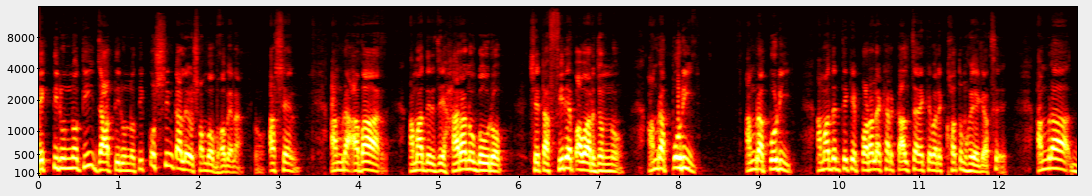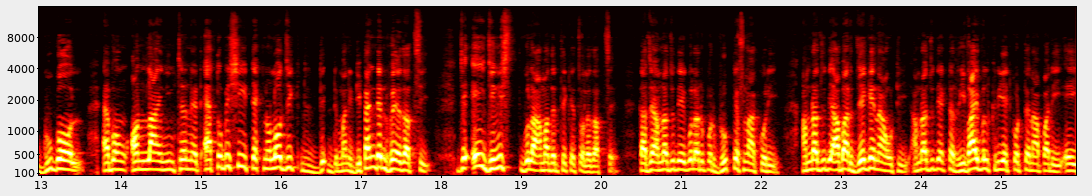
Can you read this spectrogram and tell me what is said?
ব্যক্তির উন্নতি, জাতির উন্নতি কোশ্চিনকালেও সম্ভব হবে না। আসেন, আমরা আবার আমাদের যে হারানো গৌরব, সেটা ফিরে পাওয়ার জন্য আমরা পড়ি আমরা পড়ি আমাদের থেকে পড়ালেখার কালচার একেবারে খতম হয়ে গেছে। আমরা গুগল এবং অনলাইন ইন্টারনেট এত বেশি টেকনোলজি মানে ডিপেন্ডেন্ট হয়ে যাচ্ছি যে এই জিনিসগুলো আমাদের থেকে চলে যাচ্ছে। কাজে আমরা যদি এগুলোর উপর ভ্রুক্ষেপ না করি, আমরা যদি আবার জেগে না উঠি, আমরা যদি একটা রিভাইভাল ক্রিয়েট করতে না পারি এই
